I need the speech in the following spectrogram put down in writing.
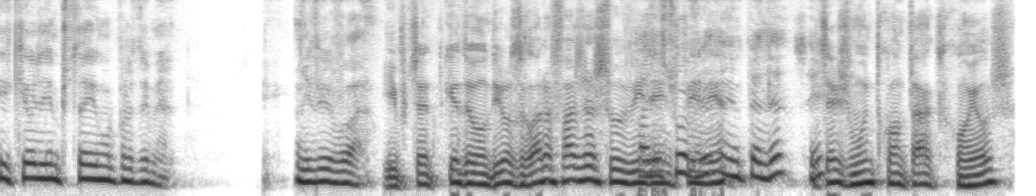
e que eu lhe emprestei um apartamento. E vivo lá. E portanto, cada um deles agora faz a sua vida faz a sua independente. Vida independente sim. E tens muito contacto com eles?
